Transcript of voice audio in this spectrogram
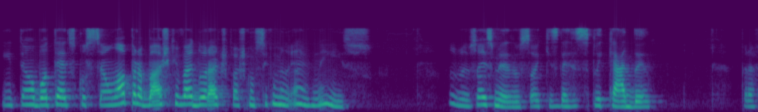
Então eu botei a discussão lá para baixo que vai durar, tipo, acho que uns 5 minutos. É, nem isso. Só isso mesmo, só quis dar essa explicada. Pra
